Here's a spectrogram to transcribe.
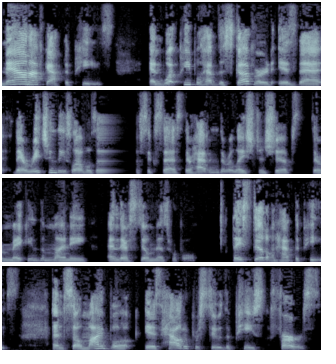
now I've got the peace. And what people have discovered is that they're reaching these levels of success, they're having the relationships, they're making the money, and they're still miserable. They still don't have the peace. And so, my book is how to pursue the peace first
